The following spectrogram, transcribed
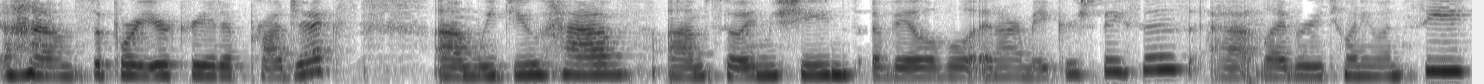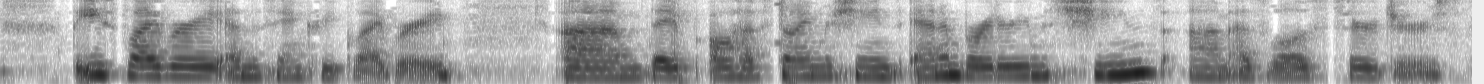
um, support your creative projects. Um, we do have um, sewing machines available in our makerspaces at Library 21C, the East Library, and the Sand Creek Library. Um, they all have sewing machines and embroidery machines, um, as well as sergers.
